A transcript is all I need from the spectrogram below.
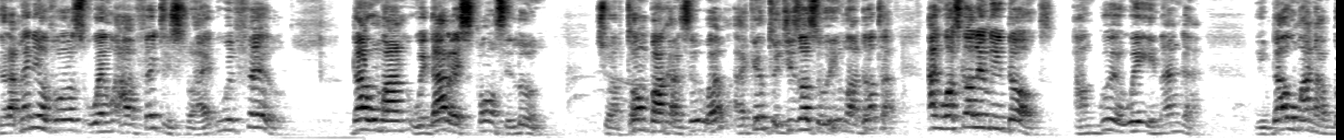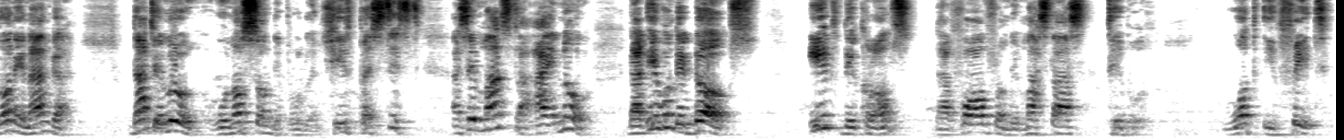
There are many of us, when our faith is tried, we fail. That woman, with that response alone, should have turned back and said, Well, I came to Jesus to heal my daughter. I was calling me dogs and go away in anger. If that woman have gone in anger, that alone will not solve the problem. She persists. I say, Master, I know that even the dogs eat the crumbs that fall from the master's table. What a faith.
